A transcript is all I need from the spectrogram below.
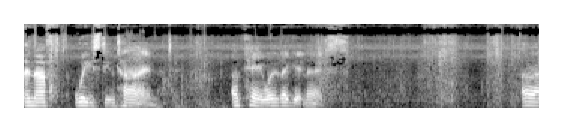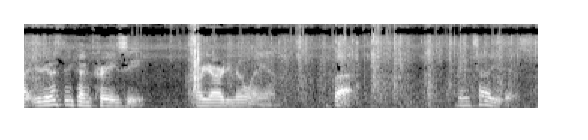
Enough wasting time. Okay, what did I get next? All right, you're going to think I'm crazy. Or you already know I am. But, I'm going to tell you this.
